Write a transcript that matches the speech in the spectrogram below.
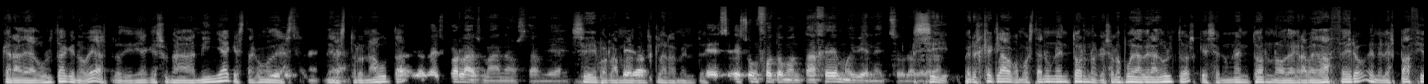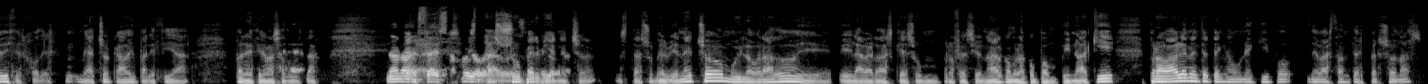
cara de adulta que no veas, pero diría que es una niña que está como de, ast- de astronauta. Lo ves por las manos también. Sí, por las Pero- manos, claramente. Es, es un fotomontaje muy bien hecho, la verdad. Sí, pero es que claro, como está en un entorno que solo puede haber adultos, que es en un entorno de gravedad cero en el espacio, dices, joder, me ha chocado y parecía, parecía más adulta. No, no, está, súper bien logrado. hecho, ¿eh? Está súper bien hecho, muy logrado y, y la verdad es que es un profesional como la copa un pino. Aquí probablemente tenga un equipo de bastantes personas,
